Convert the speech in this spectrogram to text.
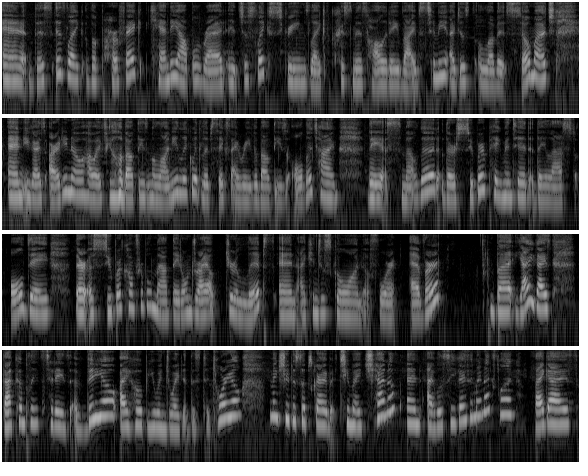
and this is like the perfect candy apple red. It just like screams like christmas holiday vibes to me. I just love it so much. And you guys already know how i feel about these milani liquid lipsticks. I rave about these all the time. They smell good. They're super pigmented. They last all day. They're a super comfortable matte they don't dry out your lips and i can just go on forever but yeah, you guys, that completes today's video. I hope you enjoyed this tutorial. Make sure to subscribe to my channel and I will see you guys in my next one. Bye, guys.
